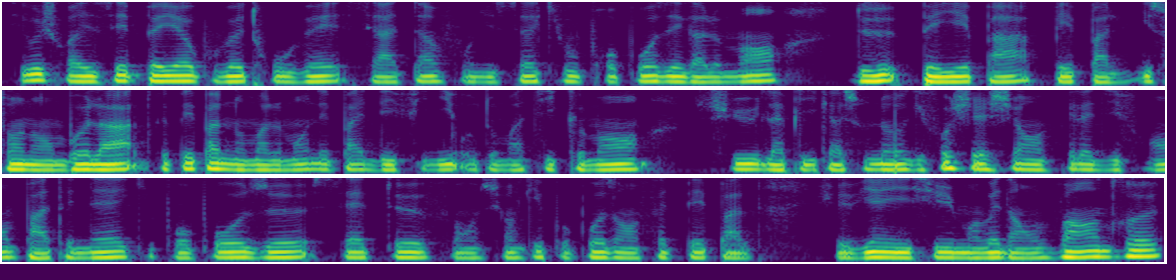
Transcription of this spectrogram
Si vous choisissez Payer, vous pouvez trouver certains fournisseurs qui vous proposent également de payer par PayPal. Ils sont nombreux là. PayPal normalement n'est pas défini automatiquement sur l'application. Donc il faut chercher en fait les différents partenaires qui proposent cette fonction, qui proposent en fait PayPal. Je viens ici, je m'en vais dans vendre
